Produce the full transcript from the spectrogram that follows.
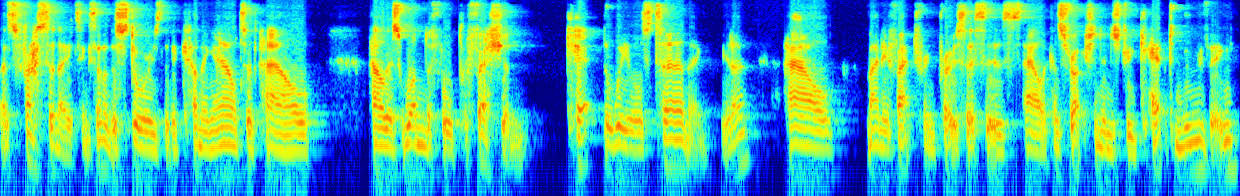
That's fascinating. Some of the stories that are coming out of how, how this wonderful profession kept the wheels turning, you know, how manufacturing processes, how the construction industry kept moving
